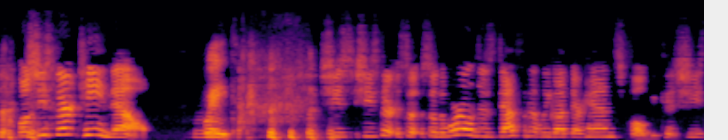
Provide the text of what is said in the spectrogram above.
well, she's 13 now. Wait. she's she's thir- so so the world has definitely got their hands full because she's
